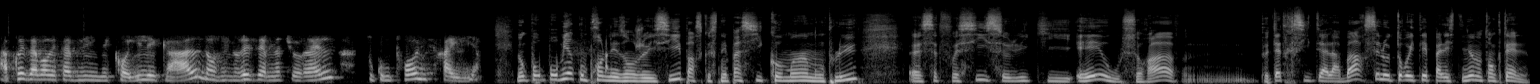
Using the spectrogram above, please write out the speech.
après avoir établi une école illégale dans une réserve naturelle sous contrôle israélien. Donc pour, pour bien comprendre les enjeux ici, parce que ce n'est pas si commun non plus, cette fois-ci celui qui est ou sera peut-être cité à la barre, c'est l'autorité palestinienne en tant que telle.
